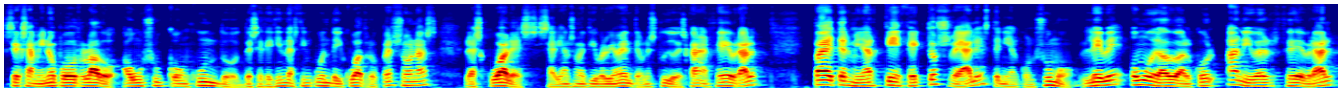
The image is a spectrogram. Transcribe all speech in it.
Se examinó por otro lado a un subconjunto de 754 personas, las cuales se habían sometido previamente a un estudio de escáner cerebral, para determinar qué efectos reales tenía el consumo leve o moderado de alcohol a nivel cerebral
